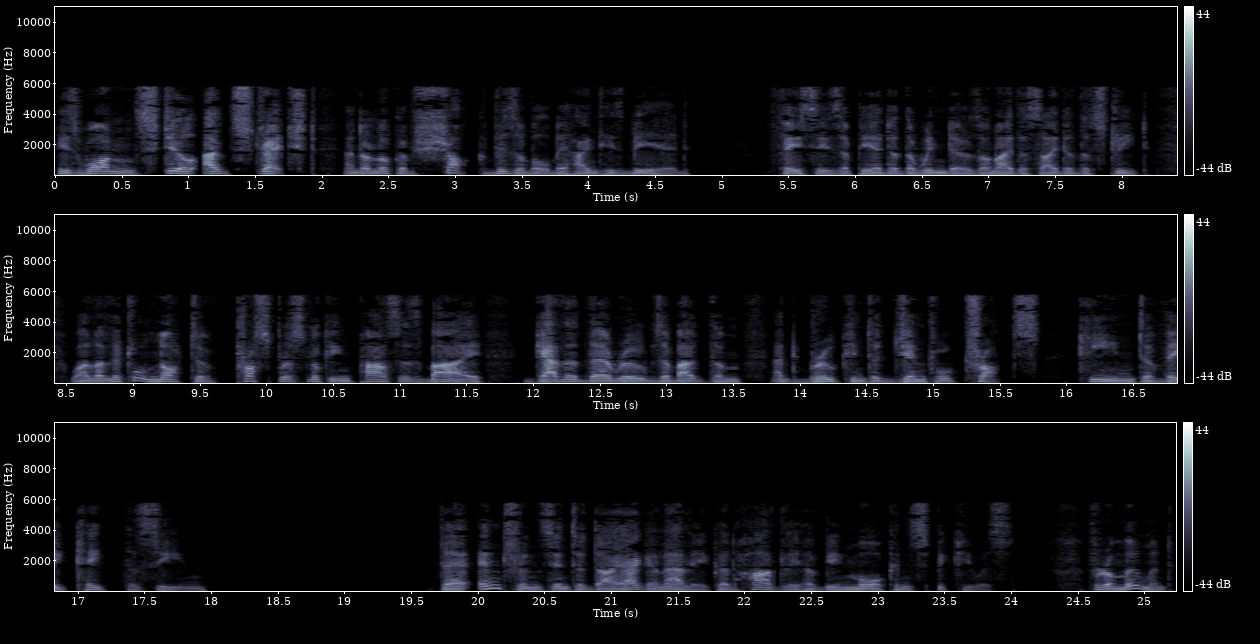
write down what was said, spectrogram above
his wand still outstretched, and a look of shock visible behind his beard. Faces appeared at the windows on either side of the street, while a little knot of prosperous-looking passers-by gathered their robes about them and broke into gentle trots, keen to vacate the scene. Their entrance into Diagon Alley could hardly have been more conspicuous. For a moment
